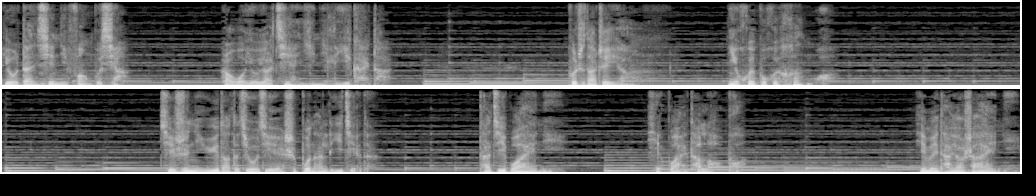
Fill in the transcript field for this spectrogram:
又担心你放不下，而我又要建议你离开他。不知道这样，你会不会恨我？其实你遇到的纠结是不难理解的，他既不爱你，也不爱他老婆，因为他要是爱你。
